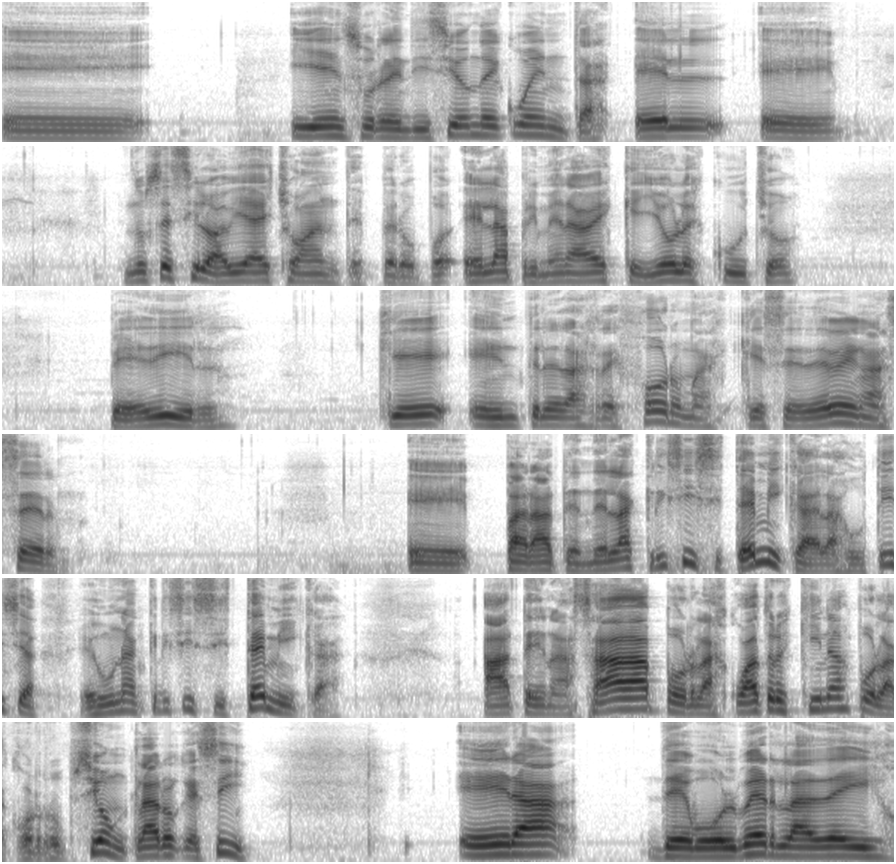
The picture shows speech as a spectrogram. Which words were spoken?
Eh, y en su rendición de cuentas, él, eh, no sé si lo había hecho antes, pero es la primera vez que yo lo escucho pedir que entre las reformas que se deben hacer eh, para atender la crisis sistémica de la justicia, es una crisis sistémica, atenazada por las cuatro esquinas por la corrupción, claro que sí, era devolver la DIJ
